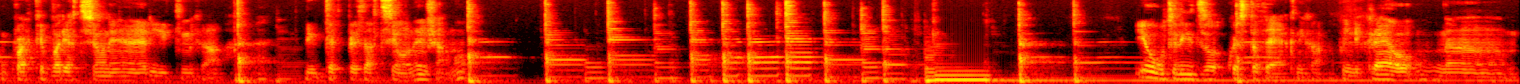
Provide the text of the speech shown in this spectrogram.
con qualche variazione ritmica di interpretazione, diciamo. Io utilizzo questa tecnica, quindi creo un...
